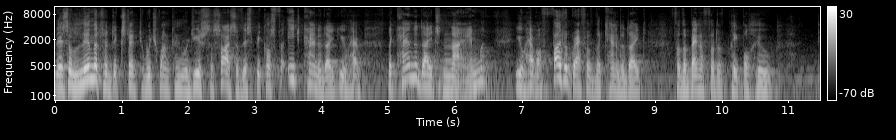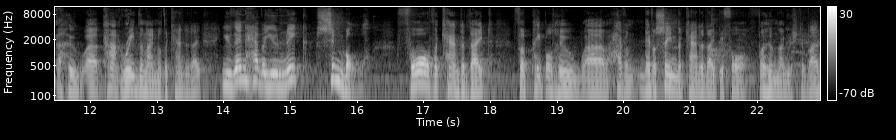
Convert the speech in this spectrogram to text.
there's a limited extent to which one can reduce the size of this because for each candidate you have the candidate's name, you have a photograph of the candidate for the benefit of people who, uh, who uh, can't read the name of the candidate. You then have a unique symbol for the candidate for people who uh, haven't never seen the candidate before for whom they wish to vote.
